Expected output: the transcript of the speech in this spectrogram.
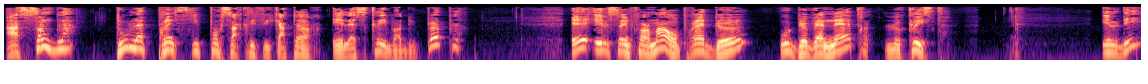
assembla tous les principaux sacrificateurs et les scribes du peuple, et il s'informa auprès d'eux où devait naître le Christ. Il dit,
